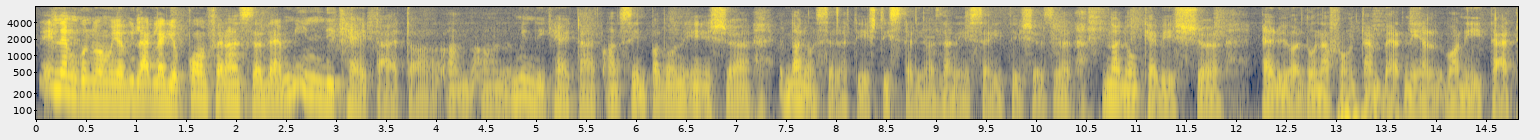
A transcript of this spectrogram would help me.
Én nem gondolom, hogy a világ legjobb konferencia, de mindig helytált a, a, a, mindig helytált a színpadon, és nagyon szereti és tiszteli a zenészeit, és ez nagyon kevés előadóna frontembernél van így. Tehát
